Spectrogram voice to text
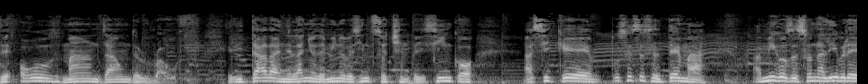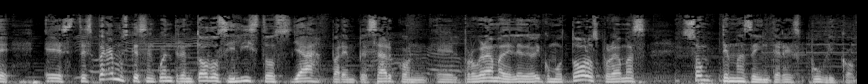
The Old Man Down the Road, editada en el año de 1985. Así que, pues ese es el tema. Amigos de Zona Libre, este, esperamos que se encuentren todos y listos ya para empezar con el programa del día de hoy. Como todos los programas, son temas de interés público.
